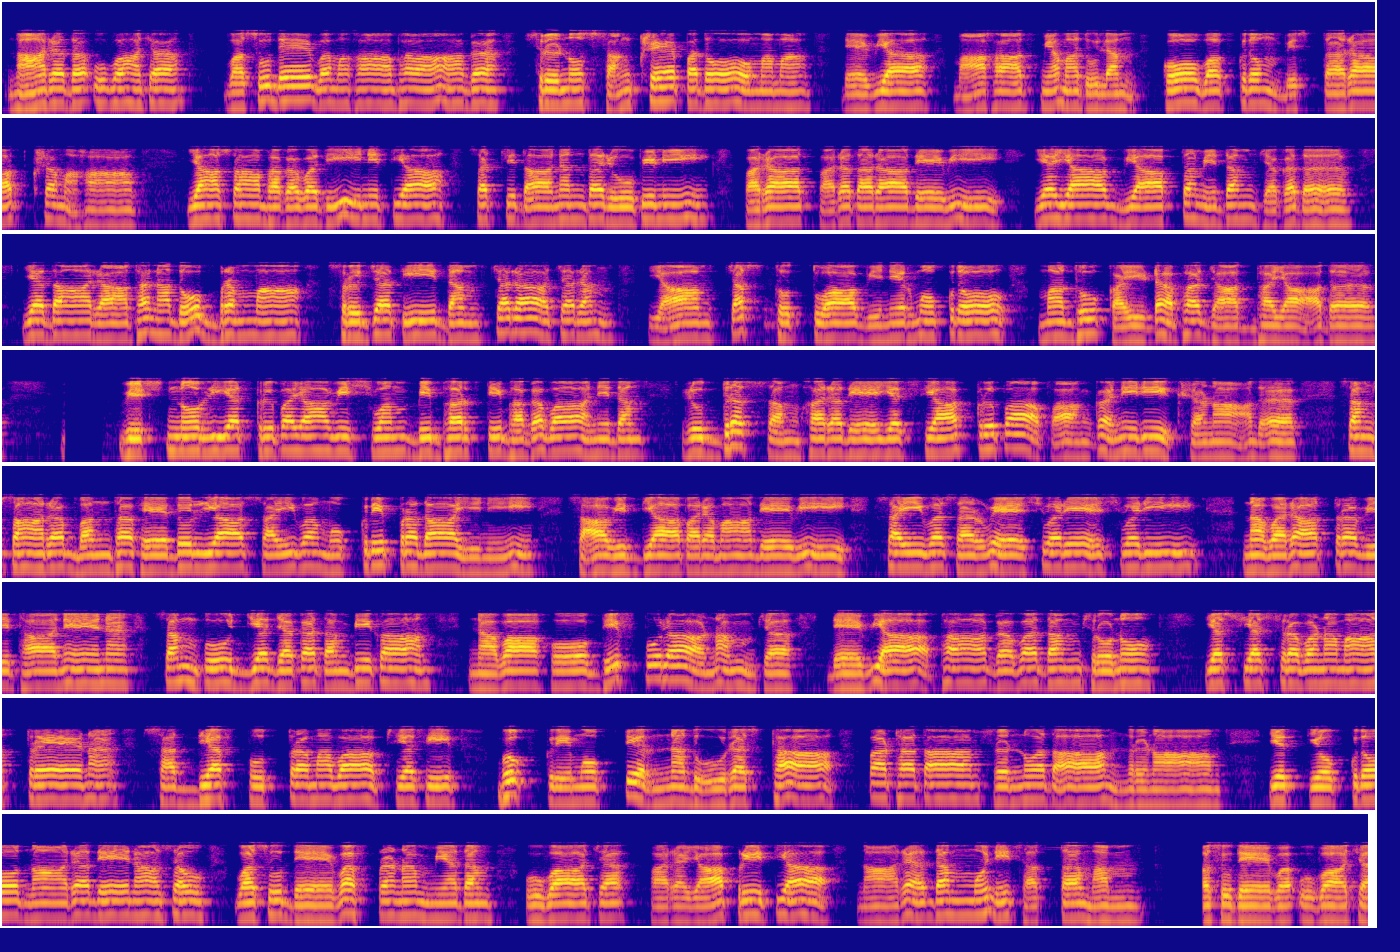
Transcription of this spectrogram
नारद उवाच वसुदेवमहाभागशृणुसङ्क्षेपदो मम। देव्या माहात्म्यमतुलं को वक्तुं विस्तरात्क्षमः या सा भगवती नित्या सच्चिदानन्दरूपिणी। परात्परतरा देवी यया व्याप्तमिदं जगद यदाराधनदो ब्रह्मा सृजतीदं चराचरं यां च स्तुत्वा विनिर्मुक्तो मधुकैडभजाद्भयाद विष्णुर्यत्कृपया विश्वं बिभर्ति भगवानिदं रुद्रः संहरदेयस्याकृपापाङ्कनिरीक्षणाद् संसारबन्धहेतुर्या सैव मुक्तिप्रदायिनी सा विद्या परमादेवी सैव सर्वेश्वरेश्वरी। नवरात्रविधानेन सम्पूज्य जगदम्बिकां नवाहोभिः पुराणं च देव्या भागवतं शृणु। यस्य श्रवणमात्रेण सद्यः पुत्रमवाप्स्यसि भुक्तिमुक्तिर्न दूरस्था पठतां शृण्वतां नृणाम् इत्युक्तो नारदेनासौ वसुदेवः प्रणम्यदम् उवाच परया प्रीत्या नारदं मुनिसत्तमम्। वसुदेव उवाच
